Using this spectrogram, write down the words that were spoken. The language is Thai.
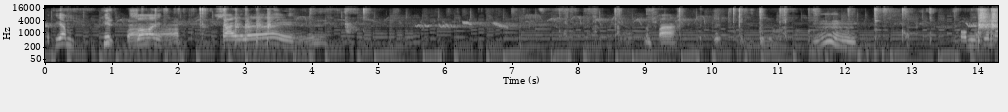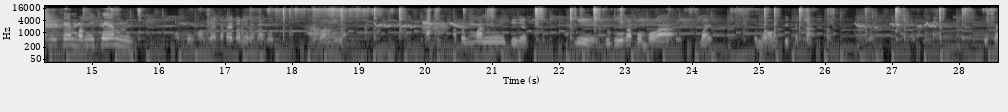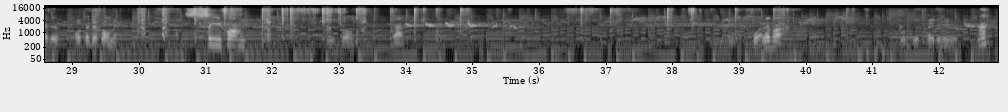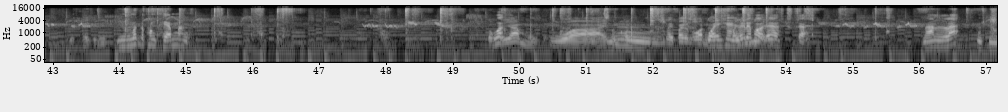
กระเทียมพริกปลาซอยครับใส่เลยโอ้ยน้ำปลาโอ้ยเป็นยังไงอืม บะหมี่เค็มบะหมี่เค็มบะหมี่เค็มหอมปรุงหอมแสบกาแฟตอนนี้แหละครับผมตอนนี้แหละเอาตรงมันที่จะนี่ดูๆครับผมเพราะว่าไว้สมองติดกระทะปลุกใส่เถอะเอาใส่จะกล้องไหมสี่ฟองถูกต้องจ้ะขวดเลยพ่อก็เปลือกไข่ก็นี่ฮะ เปลือกไข่ก็นี่อืมมันก็ทองแถมมั่ง ต้องวะพยายามขัวให้อืเพิ่นเขามใส่ไฟอ่อนๆปล่อยแห้งเลยได้อพ่อเด้อจ้ะนั่นละอื้อหื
